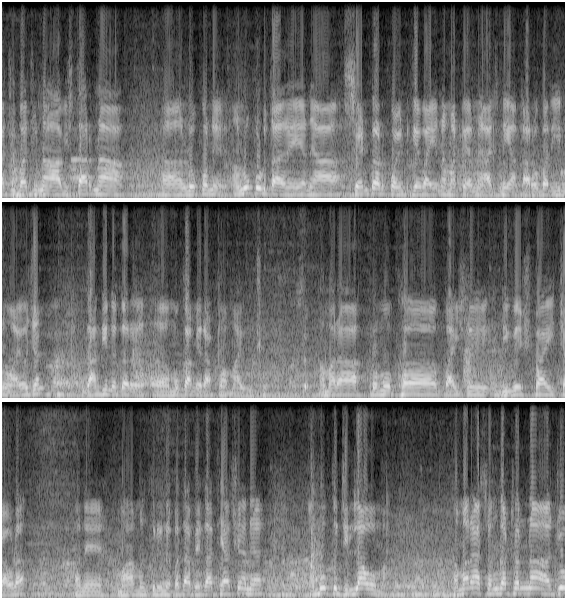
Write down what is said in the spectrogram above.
આજુબાજુના આ વિસ્તારના લોકોને અનુકૂળતા રહે અને આ સેન્ટર પોઈન્ટ કહેવાય એના માટે અમે આજની આ કારોબારીનું આયોજન ગાંધીનગર મુકામે રાખવામાં આવ્યું છે. અમારા પ્રમુખ ભાઈ શ્રી દિવેશભાઈ ચાવડા અને મહામંત્રીને બધા ભેગા થયા છે અને અમુક જિલ્લાઓમાં અમારા સંગઠનના હજુ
